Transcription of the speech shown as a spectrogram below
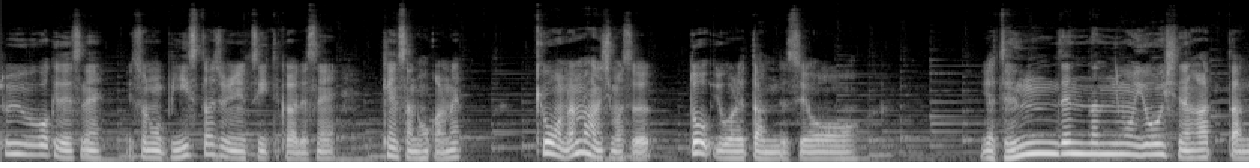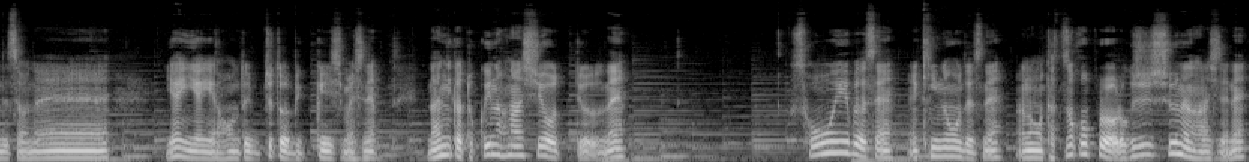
というわけでですね、その B スタジオについてからですね、ケンさんの方からね、今日は何の話します？と言われたんですよ。いや、全然何にも用意してなかったんですよね。いやいやいや、本当にちょっとびっくりしましたね。何か得意な話しようっていうことでね。そういえばですね、昨日ですね、あの、タツノコプロ60周年の話でね、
